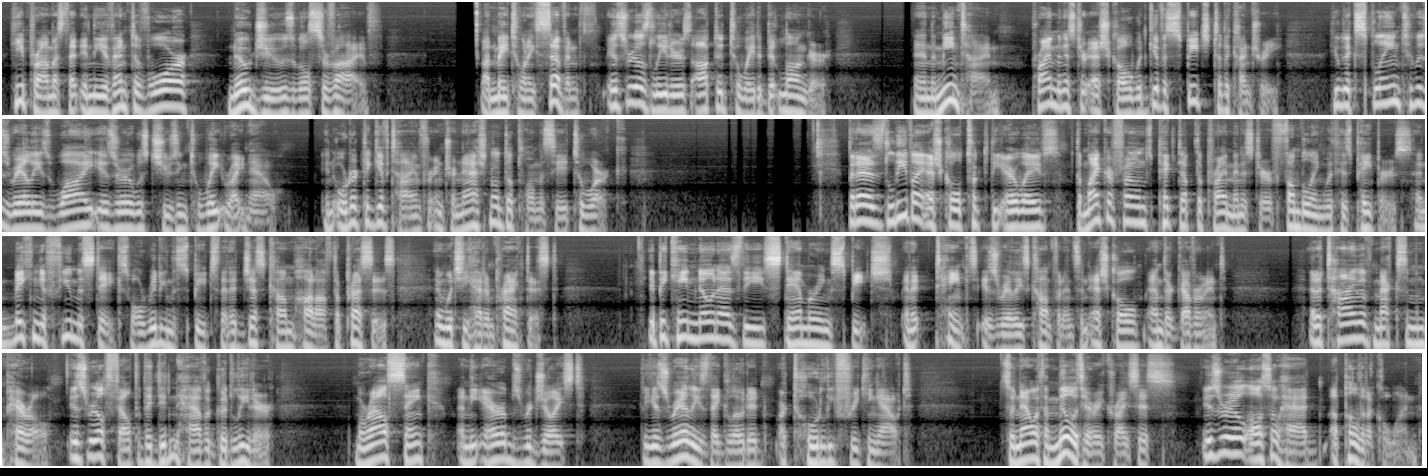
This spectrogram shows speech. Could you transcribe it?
he promised that in the event of war, no Jews will survive. On May 27th, Israel's leaders opted to wait a bit longer. And in the meantime, Prime Minister Eshkol would give a speech to the country. He would explain to Israelis why Israel was choosing to wait right now in order to give time for international diplomacy to work. But as Levi Eshkol took to the airwaves, the microphones picked up the Prime Minister fumbling with his papers and making a few mistakes while reading the speech that had just come hot off the presses and which he hadn't practiced. It became known as the stammering speech, and it tanked Israelis' confidence in Eshkol and their government. At a time of maximum peril, Israel felt that they didn't have a good leader, Morale sank, and the Arabs rejoiced. The Israelis, they gloated, are totally freaking out. So now, with a military crisis, Israel also had a political one.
